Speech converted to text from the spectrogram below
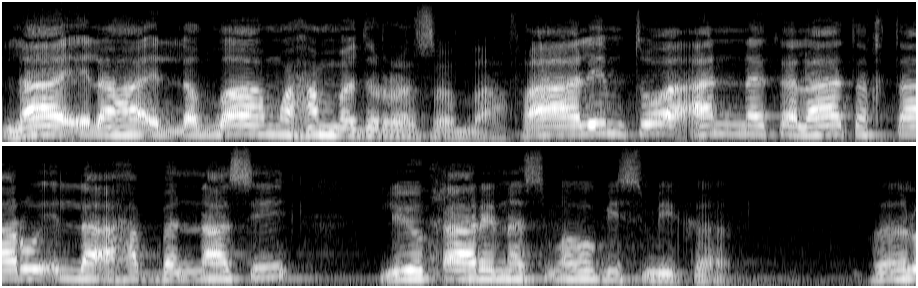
ላ ኢላሃ ኢላላህ ሙሐመድን ረሱሉላህ። ፈአሊምቱ አነከ ላ ተክታሩ ኢላ አሐበ ናሲ ሊዩቃሪነ እስመሁ ቢስሚከ ብሎ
